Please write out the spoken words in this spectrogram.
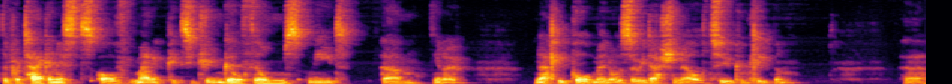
the protagonists of manic pixie dream girl films need um, you know Natalie Portman or Zooey Deschanel to complete them. Uh,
